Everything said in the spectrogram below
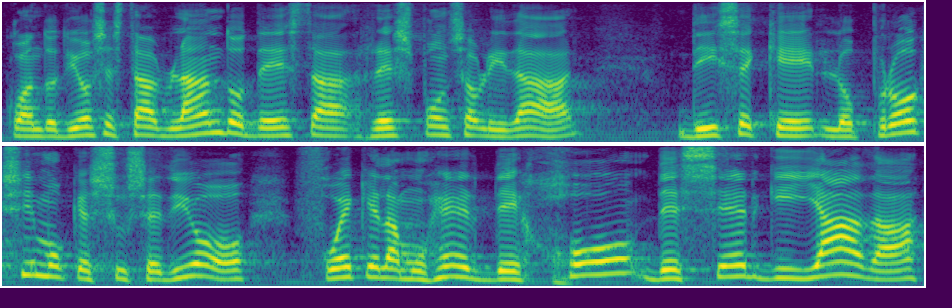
cuando Dios está hablando de esta responsabilidad, dice que lo próximo que sucedió fue que la mujer dejó de ser guiada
